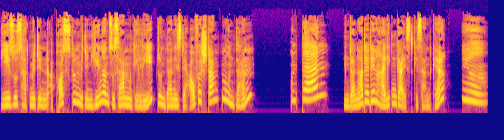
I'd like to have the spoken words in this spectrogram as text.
Jesus hat mit den Aposteln, mit den Jüngern zusammen gelebt und dann ist er auferstanden und dann? Und dann? Und dann hat er den Heiligen Geist gesandt, gell? Ja.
